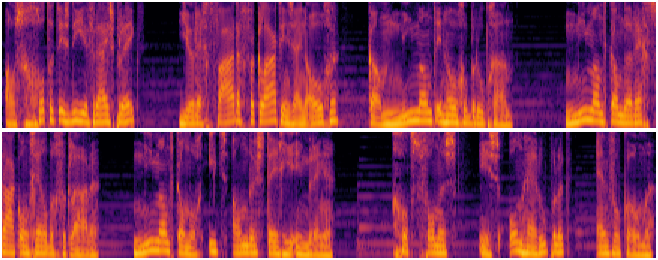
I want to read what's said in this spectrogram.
Als God het is die je vrijspreekt, je rechtvaardig verklaart in zijn ogen, kan niemand in hoger beroep gaan. Niemand kan de rechtszaak ongeldig verklaren. Niemand kan nog iets anders tegen je inbrengen. Gods vonnis is onherroepelijk en volkomen.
